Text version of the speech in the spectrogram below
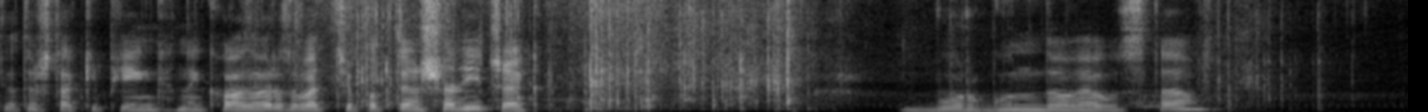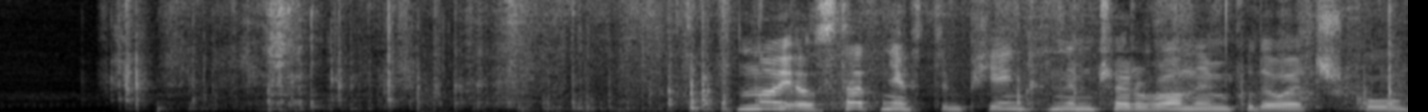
To też taki piękny kolor. Zobaczcie pod ten szaliczek. Burgundowe usta. No i ostatnie w tym pięknym czerwonym pudełeczku.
